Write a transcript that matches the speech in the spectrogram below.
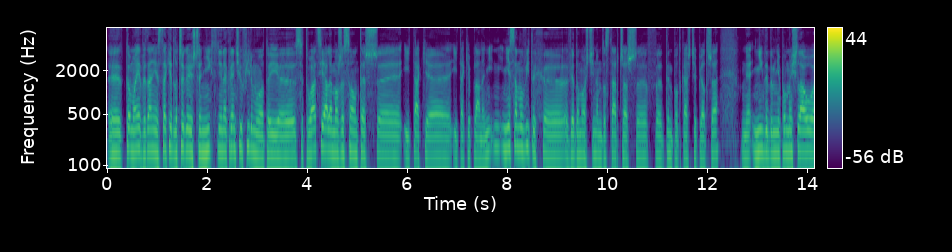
E, to moje pytanie jest takie, dlaczego jeszcze nikt nie nakręcił filmu o tej e, sytuacji, ale może są też e, i takie, i takie plany. Niesamowitych wiadomości nam dostarczasz w tym podcaście, Piotrze. Nigdy bym nie pomyślał,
